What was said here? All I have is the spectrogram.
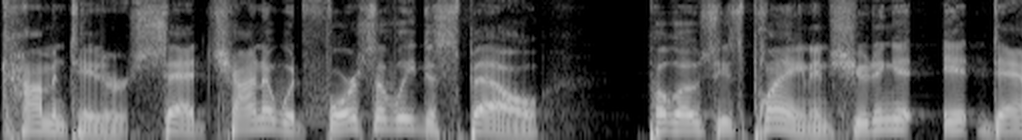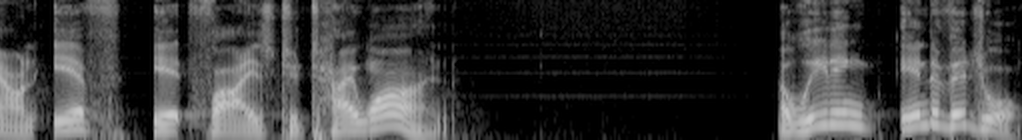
commentator said China would forcibly dispel Pelosi's plane and shooting it, it down if it flies to Taiwan. A leading individual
